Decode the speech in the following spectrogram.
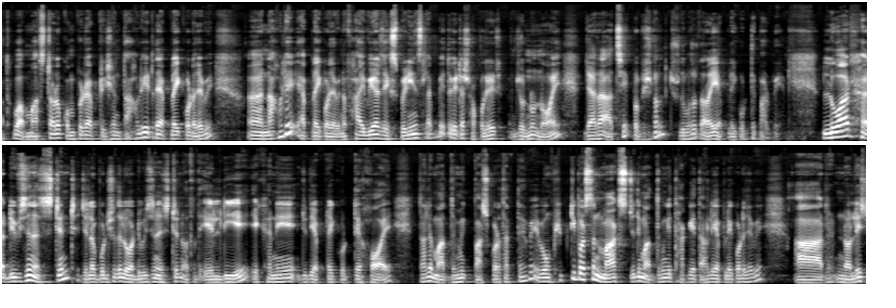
অথবা মাস্টার অফ কম্পিউটার অ্যাপ্লিকেশন তাহলে এটাতে অ্যাপ্লাই করা যাবে। না হলে অ্যাপ্লাই করা যাবে না। ফাইভ ইয়ার্স এক্সপিরিয়েন্স লাগবে, তো এটা সকলের জন্য নয়। যারা আছে প্রফেশনাল শুধুমাত্র তারাই অ্যাপ্লাই করতে পারবে। লোয়ার ডিভিশন অ্যাসিস্ট্যান্ট জেলা পরিষদের লোয়ার ডিভিশন অ্যাসিস্ট্যান্ট অর্থাৎ এলডিএ এখানে যদি অ্যাপ্লাই করতে হয়, তাহলে মাধ্যমিক পাস করা থাকতে হবে এবং ফিফটি পার্সেন্ট মার্কস যদি মাধ্যমিকে থাকে, তাহলে অ্যাপ্লাই করা যাবে। আর নলেজ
